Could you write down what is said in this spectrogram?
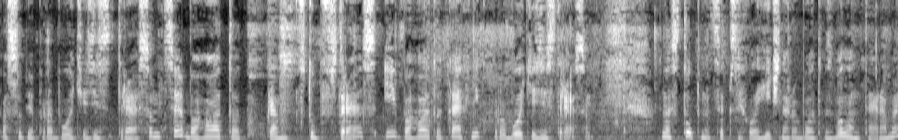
по собі по роботі зі стресом. Це багато прям вступ в стрес і багато технік по роботі зі стресом. Наступна це психологічна робота з волонтерами.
